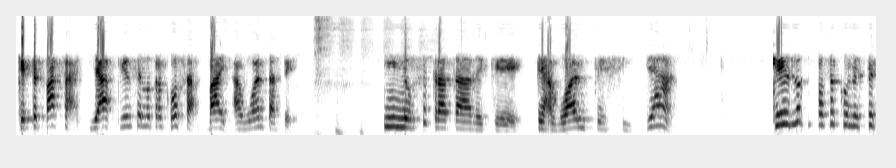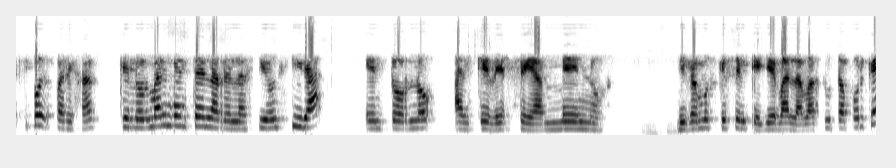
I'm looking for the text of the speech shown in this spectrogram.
¿qué te pasa? Ya, piensa en otra cosa, bye, aguántate. Y no se trata de que te aguantes y ya. ¿Qué es lo que pasa con este tipo de parejas? Que normalmente la relación gira en torno al que desea menos. Digamos que es el que lleva la batuta. ¿Por qué?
